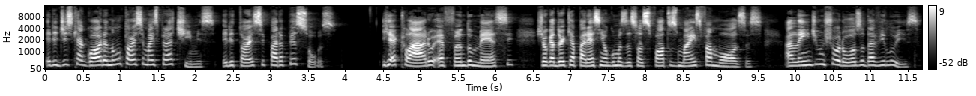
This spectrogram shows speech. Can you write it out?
ele diz que agora não torce mais para times, ele torce para pessoas. E é claro, é fã do Messi, jogador que aparece em algumas das suas fotos mais famosas, além de um choroso Davi Luiz.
